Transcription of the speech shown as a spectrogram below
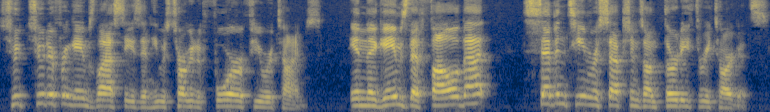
two, two different games last season, he was targeted four or fewer times. In the games that followed that, 17 receptions on 33 targets.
